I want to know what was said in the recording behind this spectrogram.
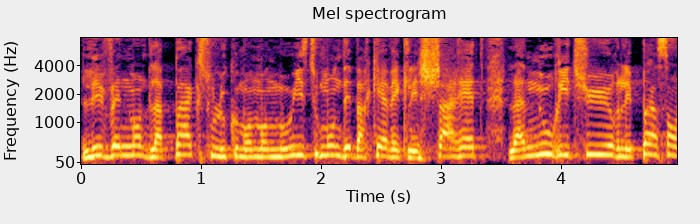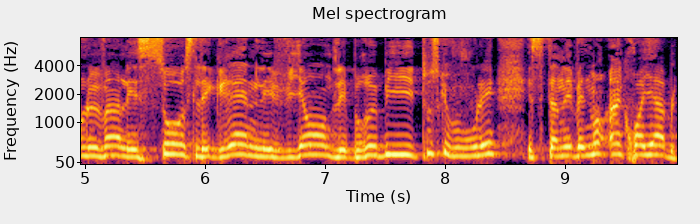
l'événement de la Pâque sous le commandement de Moïse. Tout le monde débarquait avec les charrettes, la nourriture, les pains sans levain, les sauces, les graines, les viandes, les brebis, tout ce que vous voulez. Et c'est un événement incroyable.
